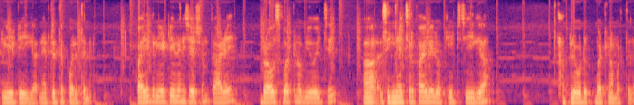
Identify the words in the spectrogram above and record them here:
ക്രിയേറ്റ് ചെയ്യുക. നേരത്തെ പോലെ തന്നെ. ഫയൽ ക്രിയേറ്റ് ചെയ്തതിന് ശേഷം താഴെ ബ്രൗസ് ബട്ടൺ ഉപയോഗിച്ച് ആ സിഗ്നേച്ചർ ഫയൽ ലൊക്കേറ്റ് ചെയ്യുക. അപ്ലോഡ് ബട്ടൺ അമർത്തുക.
